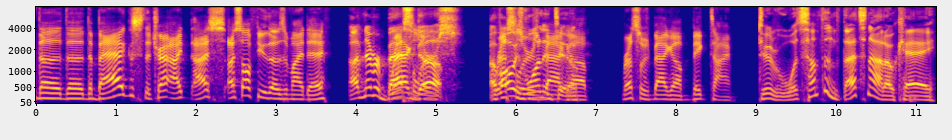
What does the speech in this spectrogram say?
the the the bags, the tra- I, I I saw a few of those in my day. I've never bagged up. Wrestlers. I've always Wrestlers wanted bag to. Up. Wrestlers bag up big time. Dude, what's something that's not okay?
